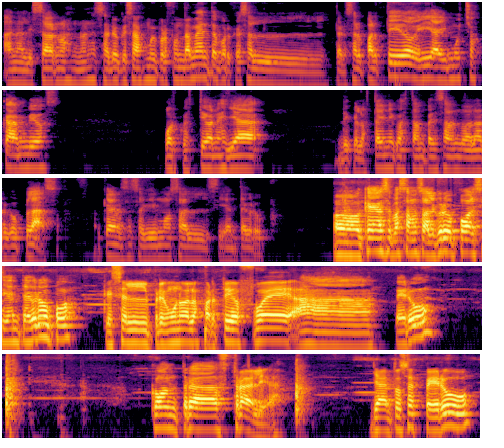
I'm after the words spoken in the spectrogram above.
analizar, no, no es necesario quizás muy profundamente porque es el tercer partido y hay muchos cambios por cuestiones ya de que los técnicos están pensando a largo plazo. Ok, entonces seguimos al siguiente grupo. Ok, entonces pasamos al grupo, al siguiente grupo, que es el uno de los partidos fue a Perú contra Australia. Ya, entonces Perú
